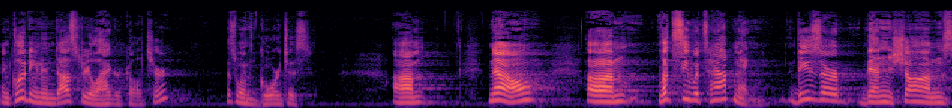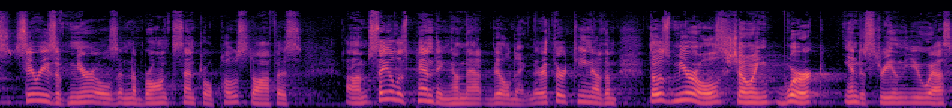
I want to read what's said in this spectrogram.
including industrial agriculture. This one's gorgeous. Um, now, um, let's see what's happening. These are Ben Shahn's series of murals in the Bronx Central Post Office. Um, sale is pending on that building. There are 13 of them. Those murals showing work, industry in the U.S.,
